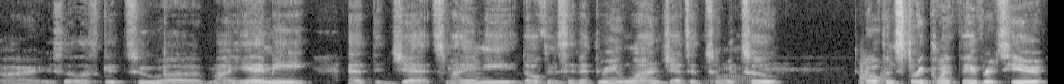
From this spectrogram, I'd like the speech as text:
All right, so let's get to uh Miami at the Jets. Miami Dolphins sitting at three and one, Jets at two and two. Dolphins three point favorites here.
